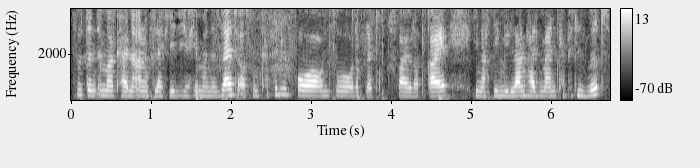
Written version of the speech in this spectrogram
es wird dann immer, keine Ahnung, vielleicht lese ich euch immer eine Seite aus einem Kapitel vor und so, oder vielleicht auch zwei oder drei, je nachdem, wie lang halt mein Kapitel wird.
